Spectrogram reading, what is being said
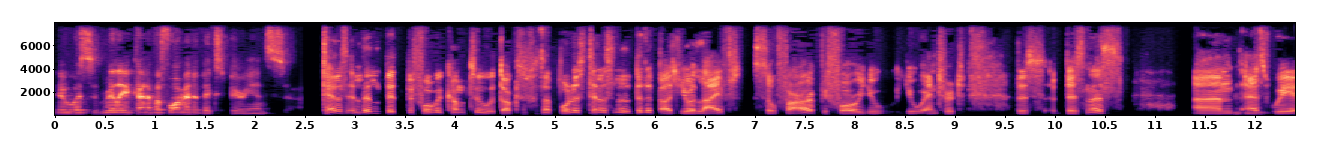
it was really kind of a formative experience. Tell us a little bit before we come to Doctors Without Borders. Tell us a little bit about your life so far before you you entered this business. And Mhm. as we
